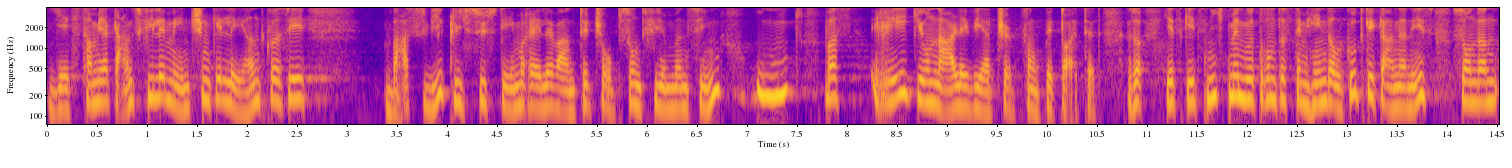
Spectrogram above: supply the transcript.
Jetzt haben ja ganz viele Menschen gelernt, quasi, was wirklich systemrelevante Jobs und Firmen sind und was regionale Wertschöpfung bedeutet. Also jetzt geht es nicht mehr nur darum, dass dem Händel gut gegangen ist, sondern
